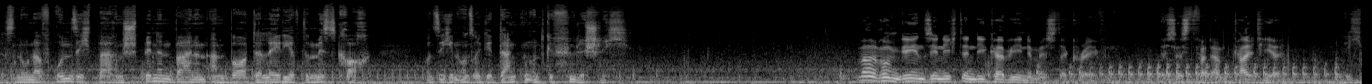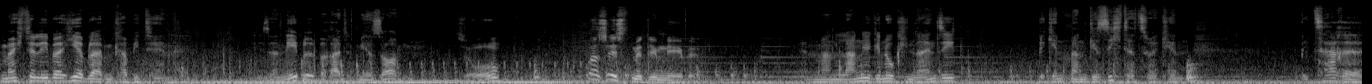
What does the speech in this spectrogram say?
das nun auf unsichtbaren Spinnenbeinen an Bord der Lady of the Mist kroch und sich in unsere Gedanken und Gefühle schlich. Warum gehen Sie nicht in die Kabine, Mr. Craven? Es ist verdammt kalt hier. Ich möchte lieber hier bleiben, Kapitän. Dieser Nebel bereitet mir Sorgen. So? Was ist mit dem Nebel? Wenn man lange genug hineinsieht, beginnt man Gesichter zu erkennen. Bizarre,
